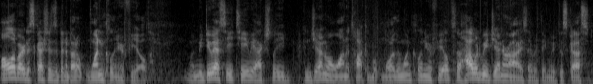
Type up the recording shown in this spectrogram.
all of our discussions have been about one collinear field. When we do SCET, we actually, in general, want to talk about more than one collinear field. So how would we generalize everything we've discussed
